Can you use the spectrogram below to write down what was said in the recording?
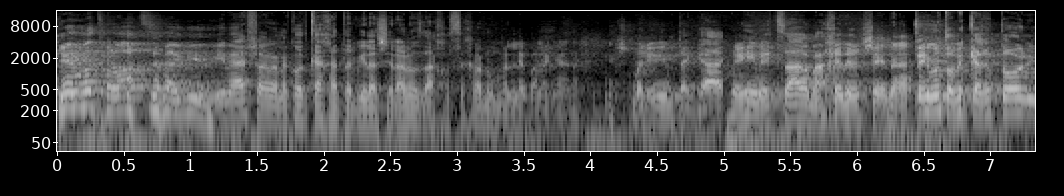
כן, מה אתה לא רוצה להגיד? אם היה אפשר לנקות ככה את הווילה שלנו, זה היה חוסך לנו מלא בלאגן, אחי. פשוט מרימים את הגג, מרימים את סער מהחדר שינה, שמים אותו בקרטון.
